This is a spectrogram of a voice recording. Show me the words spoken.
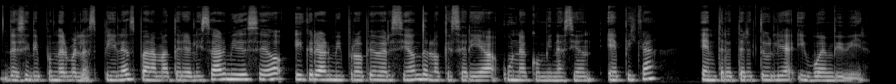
decidí ponerme las pilas para materializar mi deseo y crear mi propia versión de lo que sería una combinación épica entre tertulia y buen vivir.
